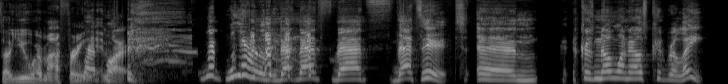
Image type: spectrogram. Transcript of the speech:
So you were my friend. That part. Literally, that that's that's that's it, and because no one else could relate,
